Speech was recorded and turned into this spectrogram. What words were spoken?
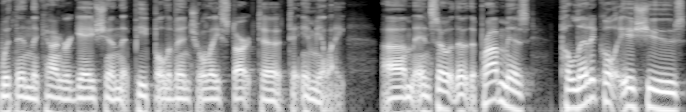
within the congregation that people eventually start to, to emulate. Um, and so the, the problem is political issues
